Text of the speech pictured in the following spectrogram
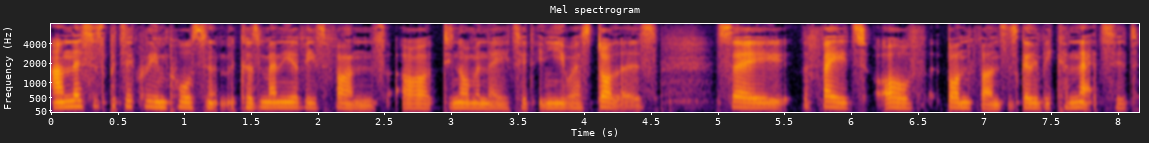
And this is particularly important because many of these funds are denominated in US dollars. So the fate of bond funds is going to be connected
